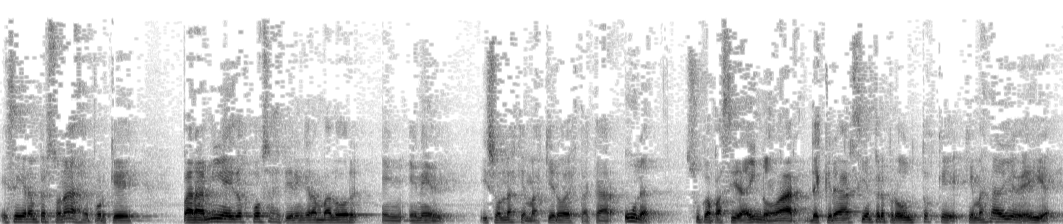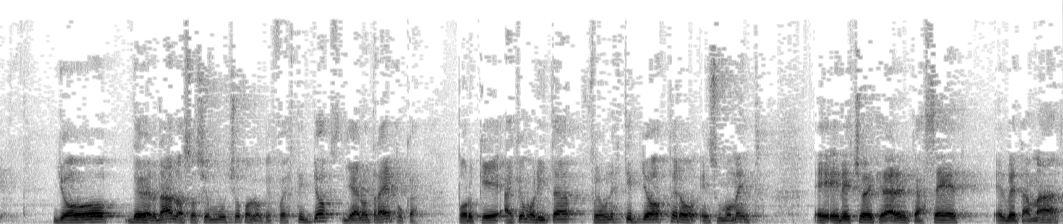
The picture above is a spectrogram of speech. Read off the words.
ese gran personaje, porque para mí hay dos cosas que tienen gran valor en, él y son las que más quiero destacar. Una, su capacidad de innovar, de crear siempre productos que, más nadie veía. Yo de verdad lo asocio mucho con lo que fue Steve Jobs, ya en otra época, porque Akio Morita fue un Steve Jobs, pero en su momento. Eh, el hecho de crear el cassette, el Betamax,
